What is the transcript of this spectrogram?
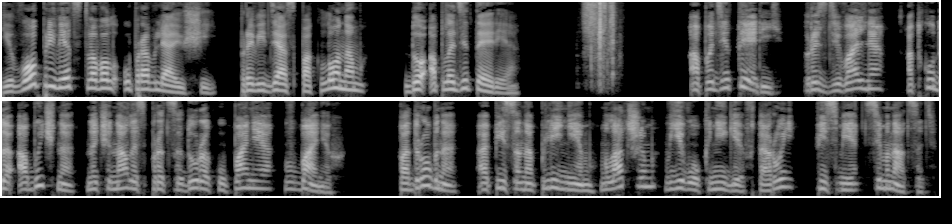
его приветствовал управляющий, проведя с поклоном до аплодитерия. Аподитерий – раздевальня, откуда обычно начиналась процедура купания в банях. Подробно описано Плинием-младшим в его книге 2 письме 17.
